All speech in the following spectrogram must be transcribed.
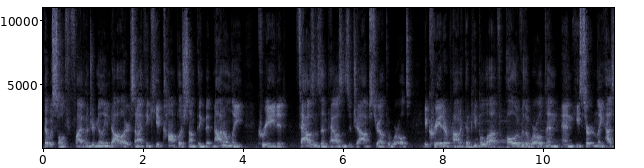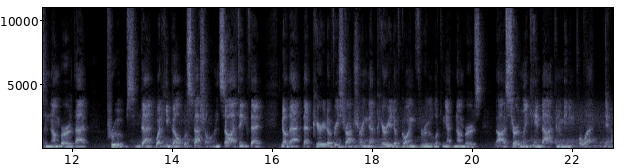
that was sold for 500 million dollars and I think he accomplished something that not only created thousands and thousands of jobs throughout the world. It created a product that people love all over the world, and and he certainly has a number that proves that what he built was special. And so I think that you know that that period of restructuring, that period of going through looking at numbers, uh, certainly came back in a meaningful way. Yeah.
